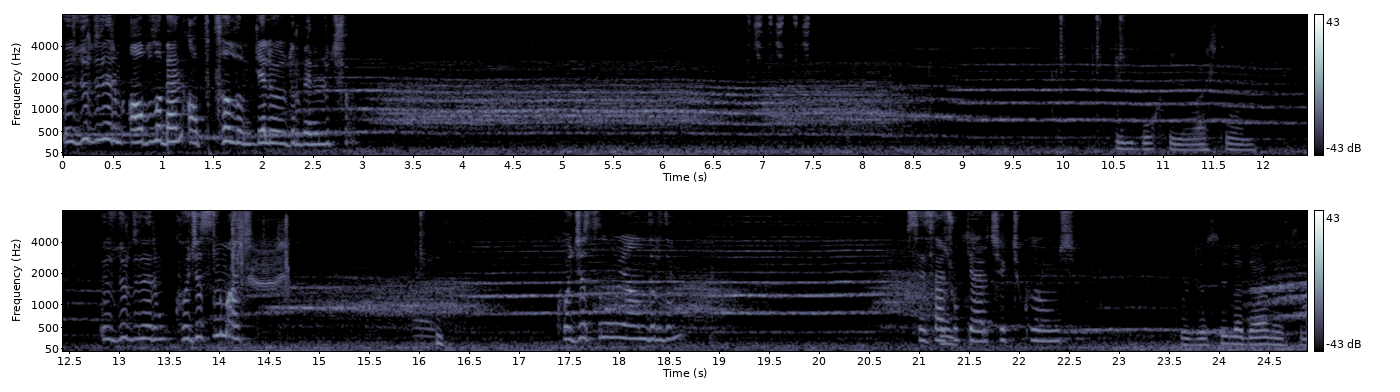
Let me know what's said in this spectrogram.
Özür dilerim abla ben aptalım. Gel öldür beni lütfen. Git git git. İyi bok yedim açtım onu. Özür dilerim. Kocasını mı aç? Evet. Kocasını uyandırdım. Sesler Evet. çok gerçekçi kullanılmış. Kocasıyla devam etsin.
